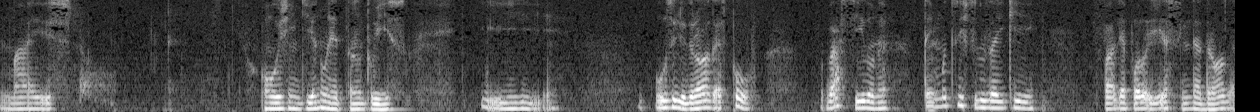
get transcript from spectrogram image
Mas hoje em dia não é tanto isso. E uso de drogas, pô, vacilo, né? Tem muitos estilos aí que fazem apologia assim da droga.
